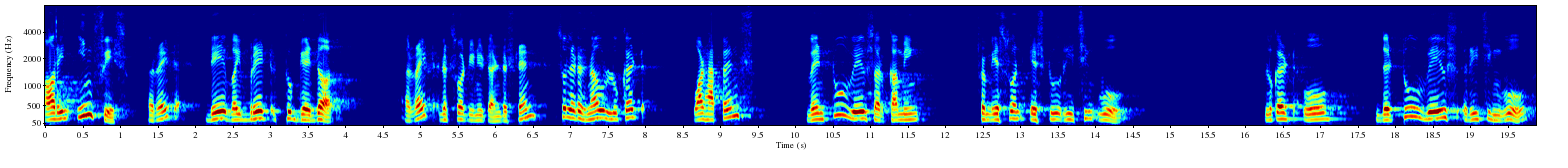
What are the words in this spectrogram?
are in in phase, right? They vibrate together, right? That's what you need to understand. So let us now look at what happens when two waves are coming from S1, S2 reaching O. Look at O. The two waves reaching O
